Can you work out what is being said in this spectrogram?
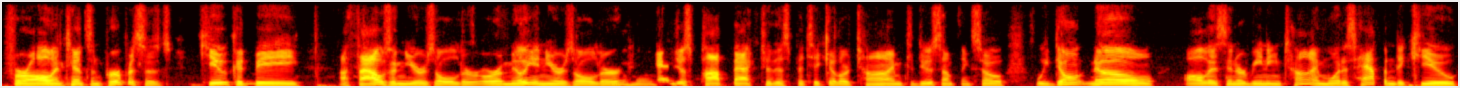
for all intents and purposes, Q could be a thousand years older or a million years older Mhm. and just pop back to this particular time to do something. So we don't know all this intervening time what has happened to Q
